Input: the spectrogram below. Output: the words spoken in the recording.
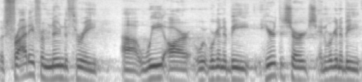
but Friday from noon to 3, uh, we are, we're going to be here at the church and we're going to be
